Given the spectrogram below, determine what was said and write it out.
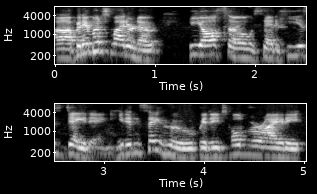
Uh, but in a much lighter note, he also said he is dating. He didn't say who, but he told Variety,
